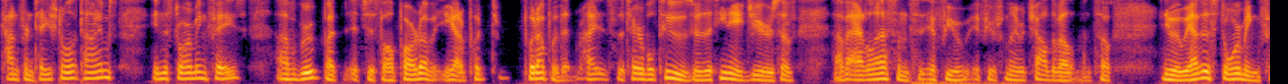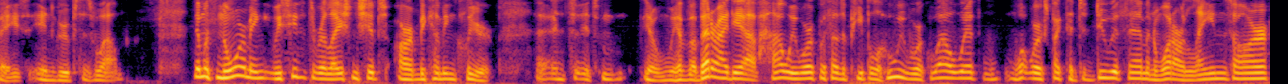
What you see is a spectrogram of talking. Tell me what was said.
confrontational at times in the storming phase of a group, but it's just all part of it. You got to put, put up with it, right? It's the terrible twos or the teenage years of, of adolescence. If you, if you're familiar with child development. So anyway, we have the storming phase in groups as well. Then with norming, we see that the relationships are becoming clear. Uh, it's, it's, you know, we have a better idea of how we work with other people, who we work well with, what we're expected to do with them and what our lanes are.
